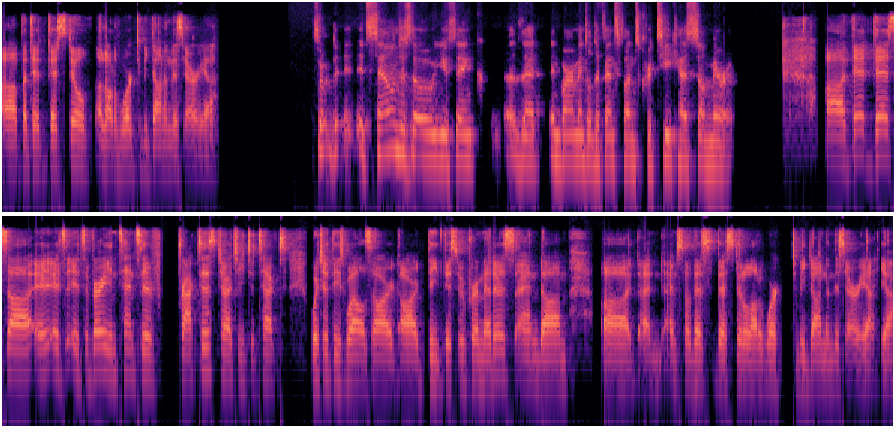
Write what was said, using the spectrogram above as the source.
Uh, but there, there's still a lot of work to be done in this area. So it sounds as though you think that environmental defense funds critique has some merit. Uh, there, there's uh, it's it's a very intensive practice to actually detect which of these wells are are the, the super emitters and um, uh, and and so there's there's still a lot of work to be done in this area yeah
